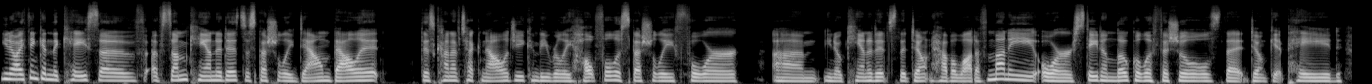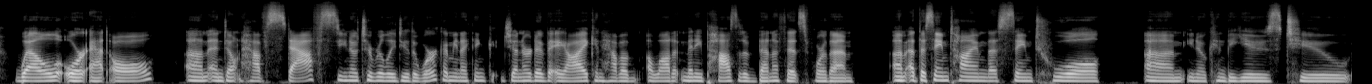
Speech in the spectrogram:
you know, I think in the case of of some candidates, especially down ballot this kind of technology can be really helpful, especially for um, you know candidates that don't have a lot of money or state and local officials that don't get paid well or at all. Um, and don't have staffs, you know, to really do the work. I mean, I think generative AI can have a, a lot of many positive benefits for them. Um, at the same time, the same tool, um, you know, can be used to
